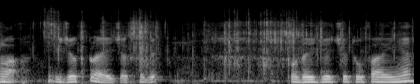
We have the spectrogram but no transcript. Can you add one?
O, idzie odkleić, jak sobie podejdziecie tu fajnie.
